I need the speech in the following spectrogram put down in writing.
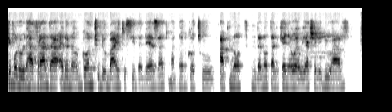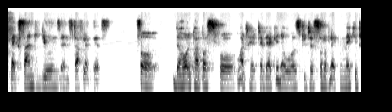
people would have rather, I don't know, gone to Dubai to see the desert, but not go to up north in the northern Kenya where we actually do have like sand dunes and stuff like this. So the whole purpose for what Tembea Kenya was to just sort of like make it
